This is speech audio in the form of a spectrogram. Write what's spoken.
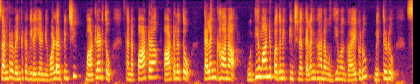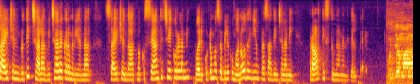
సండ్ర వెంకట వీరయ్య నివాళులర్పించి మాట్లాడుతూ తన పాట ఆటలతో తెలంగాణ ఉద్యమాన్ని పదునెక్కించిన తెలంగాణ ఉద్యమ గాయకుడు మిత్రుడు సాయిచంద్ మృతి చాలా విచారకరమని అన్నారు. సాయిచంద్ ఆత్మకు శాంతి చేకూరాలని వారి కుటుంబ సభ్యులకు మనోధైర్యం ప్రసాదించాలని ప్రార్థిస్తున్నానని తెలిపారు. ఉద్యమాన్ని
